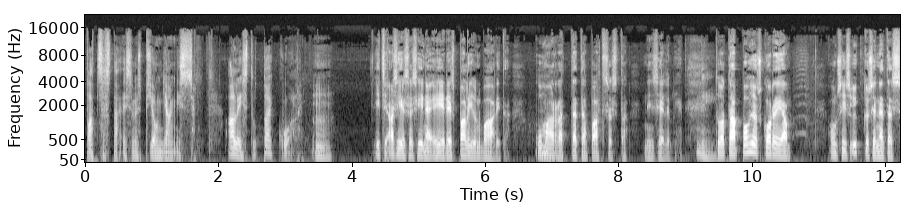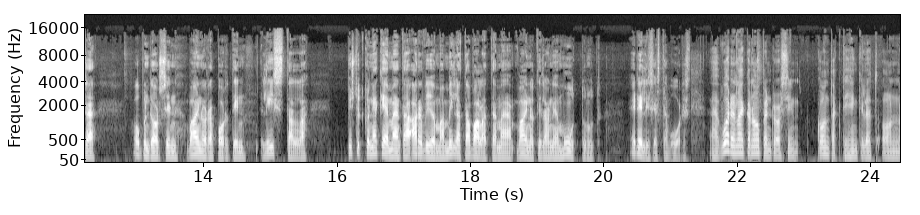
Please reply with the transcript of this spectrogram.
patsasta esimerkiksi Pyongyangissa. Alistu tai kuole. Mm. Itse asiassa siinä ei edes paljon vaadita. Kumarrat mm. tätä patsasta, niin selviät. Niin. Tuota, Pohjois-Korea on siis ykkösenä tässä Open Doorsin vainoraportin listalla. Pystytkö näkemään tai arvioimaan, millä tavalla tämä vainotilanne on muuttunut edellisestä vuodesta? Äh, vuoden aikana Open Doorsin kontaktihenkilöt on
